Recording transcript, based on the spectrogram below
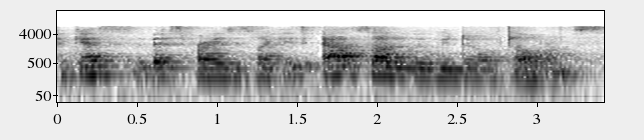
I guess the best phrase is like it's outside of the window of tolerance.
